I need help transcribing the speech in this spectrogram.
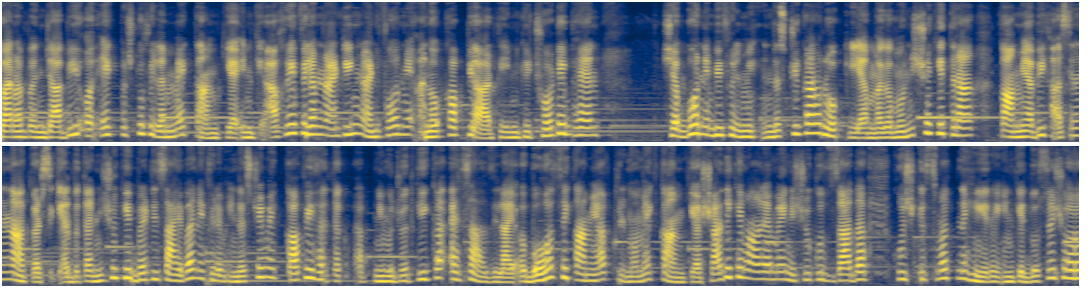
12 पंजाबी और एक पश्तो फ़िल्म में काम किया। इनकी आखिरी फ़िल्म 1994 में अनोखा प्यार थी। इनकी छोटी बहन शब्बो ने भी फिल्मी इंडस्ट्री का रुख किया, मगर वो निशु की तरह कामयाबी हासिल ना कर सके। अलबत्ता निशु की बेटी साहिबा ने फ़िल्म इंडस्ट्री में काफ़ी हद तक अपनी मौजूदगी का एहसास दिलाया और बहुत सी कामयाब फ़िल्मों में काम किया। शादी के मामले में निशु कुछ ज़्यादा खुशकिस्मत नहीं रही। इनके दूसरे शो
